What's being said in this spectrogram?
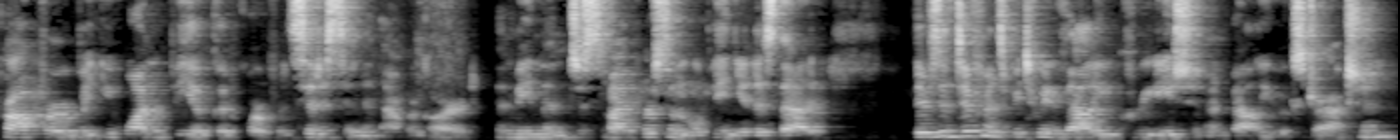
proper, but you want to be a good corporate citizen in that regard. I mean, just my personal opinion is that there's a difference between value creation and value extraction.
